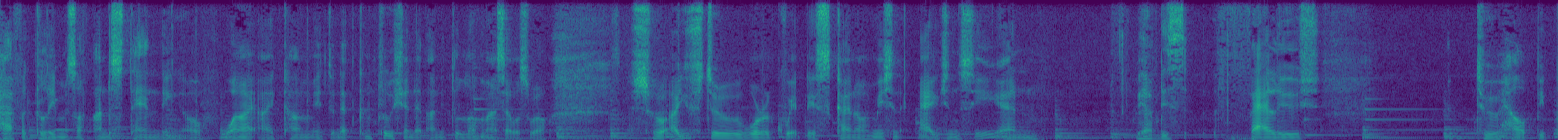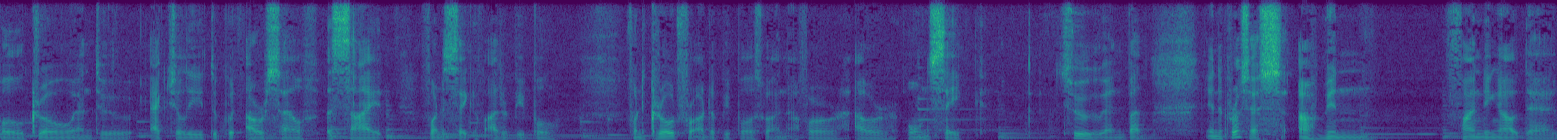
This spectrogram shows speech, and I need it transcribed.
have a glimpse of understanding of why I come into that conclusion that I need to love myself as well. So I used to work with this kind of mission agency and we have these values to help people grow and to actually to put ourselves aside for the sake of other people for the growth for other people as well and for our own sake too. And but in the process i've been finding out that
